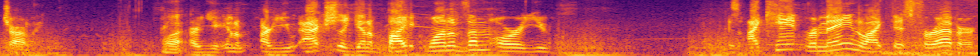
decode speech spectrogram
Charlie, What? are you gonna? Are you actually gonna bite one of them, or are you? Because I can't remain like this forever.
